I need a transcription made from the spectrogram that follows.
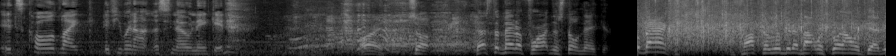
It's cold like if you went out in the snow naked. All right, so that's the metaphor out in the snow naked. Go back and talk a little bit about what's going on with Debbie.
